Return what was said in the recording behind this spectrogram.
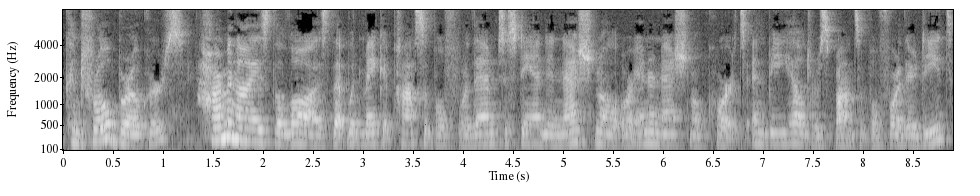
control brokers, harmonize the laws that would make it possible for them to stand in national or international courts and be held responsible for their deeds.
